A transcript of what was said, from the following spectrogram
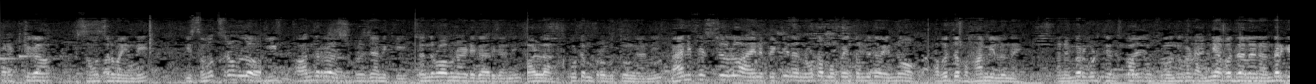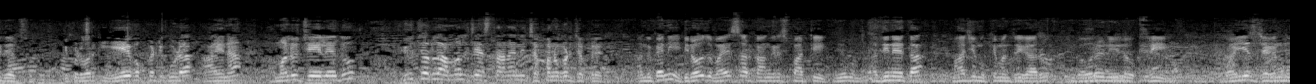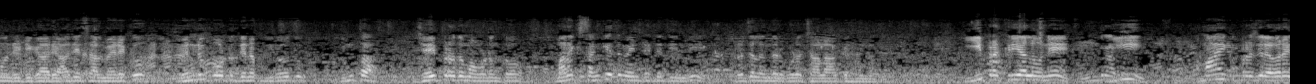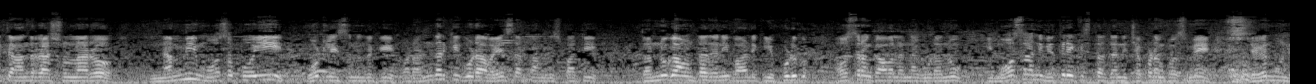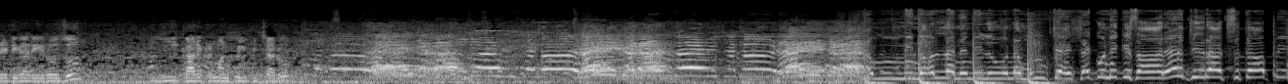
కరెక్ట్గా ఒక సంవత్సరం అయింది. ఈ సంవత్సరంలో ఈ ఆంధ్ర రాష్ట్ర ప్రజానికి చంద్రబాబు నాయుడు గారు గాని వాళ్ళ కూటమి ప్రభుత్వం గాని మేనిఫెస్టోలో ఆయన పెట్టిన నూట ముప్పై తొమ్మిదో ఎన్నో అబద్ధపు హామీలు ఉన్నాయి. ఆ నెంబర్ కూడా తెలుసుకోవాల్సి అవసరం ఎందుకంటే అన్ని అబద్దాలని అందరికీ తెలుసు. ఇప్పటి వరకు ఏ ఒక్కటి కూడా ఆయన అమలు చేయలేదు. ఫ్యూచర్లో అమలు చేస్తానని చెప్పను కూడా చెప్పలేదు. అందుకని ఈ రోజు వైఎస్ఆర్ కాంగ్రెస్ పార్టీ అధినేత మాజీ ముఖ్యమంత్రి గారు గౌరవనీయులు శ్రీ వైఎస్ జగన్మోహన్ రెడ్డి గారి ఆదేశాల మేరకు వెన్నుపోటు దినం ఈరోజు రోజు ఇంత జయప్రదం అవడంతో మనకి సంకేతం ఏంటంటే దీన్ని ప్రజలందరూ కూడా చాలా ఆగ్రహంగా ఉన్నారు. ఈ ప్రక్రియలోనే ఈ అమాయక ప్రజలు ఎవరైతే ఆంధ్ర రాష్ట్రంలో ఉన్నారో నమ్మి మోసపోయి ఓట్లు వేసినందుకు వారందరికీ కూడా వైఎస్ఆర్ కాంగ్రెస్ పార్టీ దన్నుగా ఉంటుందని వాళ్ళకి ఎప్పుడు అవసరం కావాలన్నా కూడాను ఈ మోసాన్ని వ్యతిరేకిస్తుందని చెప్పడం కోసమే జగన్మోహన్ రెడ్డి గారు ఈరోజు ఈ కార్యక్రమాన్ని పిలిపించారు. నిలువున ముంచే శకునికి సారే జిరాక్స్ కాపీ.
